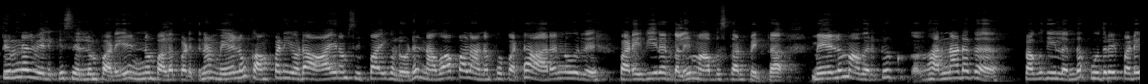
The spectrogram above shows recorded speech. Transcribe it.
திருநெல்வேலிக்கு செல்லும் படையை இன்னும் பலப்படுத்தினா மேலும் கம்பெனியோட ஆயிரம் சிப்பாய்களோடு நவாப்பால் அனுப்பப்பட்ட அறநூறு படை வீரர்களை மாபுஸ்கான் பெற்றார். மேலும் அவருக்கு கர்நாடக பகுதியில் இருந்த குதிரைப்படை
